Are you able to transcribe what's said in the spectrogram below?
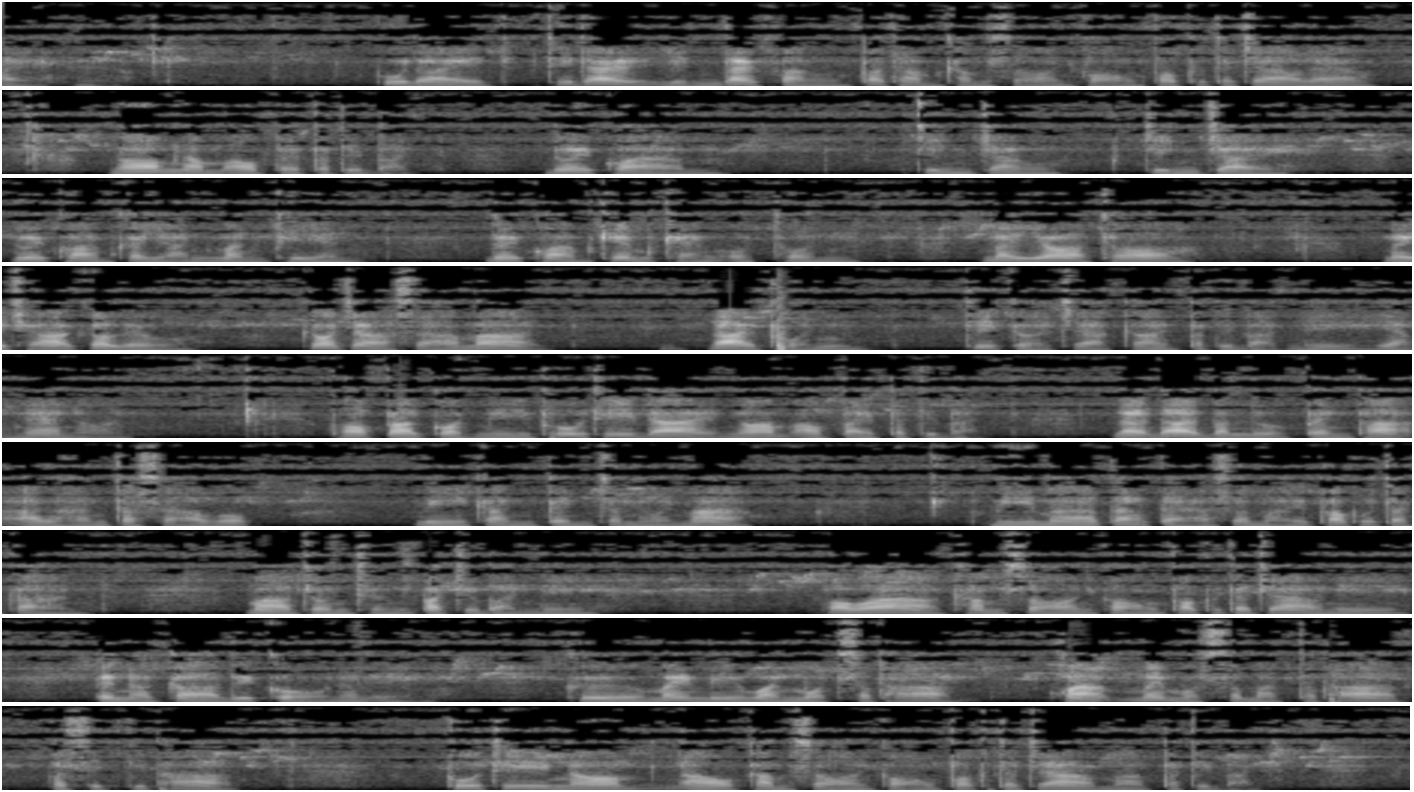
ผู้ใดที่ได้ยินได้ฟังพระธรรมคำสอนของพระพุทธเจ้าแล้ว น้อมนำเอาไปปฏิบัติ ด้วยความจริงจังจริงใจ ด้วยความขยันหมั่นเพียร ด้วยความเข้มแข็งอดทน ไม่ย่อท้อ ไม่ช้าก็เร็ว ก็จะสามารถได้ผลที่เกิดจากการปฏิบัตินี้อย่างแน่นอน เพราะปรากฏมีผู้ที่ได้น้อมเอาไปปฏิบัติ และได้บรรลุเป็นพระอาหารหันตสาวก มีกันเป็นจำนวนมาก มีมาตั้งแต่สมัยพระพุทธการมาจนถึงปัจจุบันนี้ เพราะว่าคำสอนของพระพุทธเจ้านี้เป็นอากาลิโกนั่นเอง คือไม่มีวันหมดสภาพ ความไม่หมดสมรรถภาพประสิทธิภาพ ผู้ที่น้อมเอาคำสอนของพระพุทธเจ้ามาปฏิบัติ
